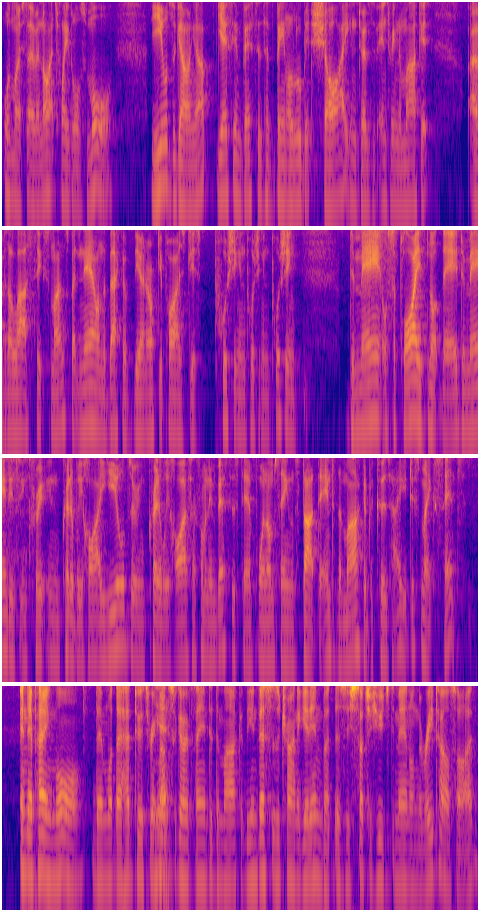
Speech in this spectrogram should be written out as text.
almost overnight $20 more. Yields are going up. Yes, investors have been a little bit shy in terms of entering the market over the last six months, but now on the back of the owner occupiers just pushing and pushing and pushing, demand or supply is not there. Demand is incre- incredibly high. Yields are incredibly high. So from an investor standpoint, I'm seeing them start to enter the market because hey, it just makes sense. And they're paying more than what they had two, three Yeah. months ago if they entered the market. The investors are trying to get in, but there's such a huge demand on the retail side.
